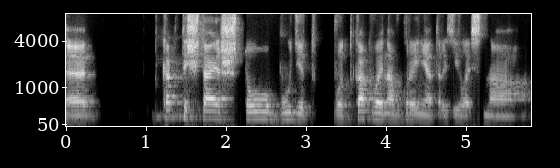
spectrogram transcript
Э, как ты считаешь, что будет, вот как война в Украине отразилась на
